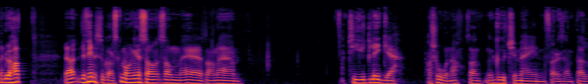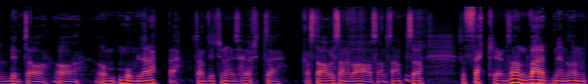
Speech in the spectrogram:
Men du har hatt, det, det finnes jo ganske mange som, som er sånne tydelige personer. Sant? Når Gucci Mane for eksempel, begynte å, å, å mumlerappe, sånn at du ikke nødvendigvis hørte hva stavelsene var, og sånn? Så, så fikk en sånn verden en sånn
